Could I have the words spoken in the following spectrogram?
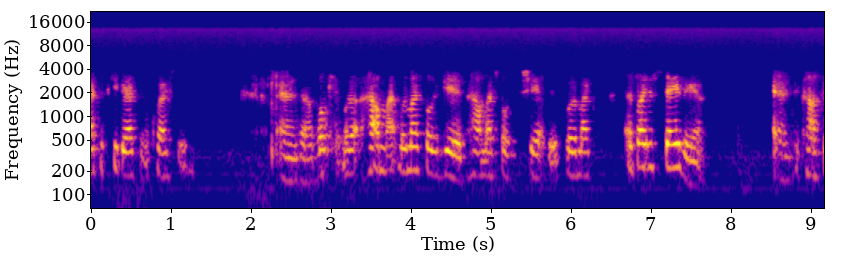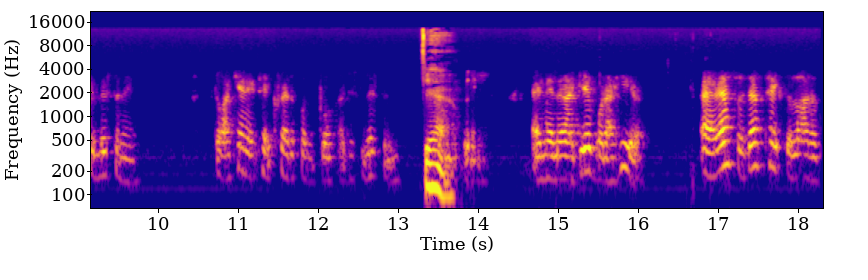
I just keep asking the questions. And uh, what, can, what, how am I, what am I supposed to give? How am I supposed to share this? What am I? And so I just stay there and be constantly listening. So I can't even take credit for the book. I just listen. Yeah. And then I give what I hear. And that's what, that takes a lot of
